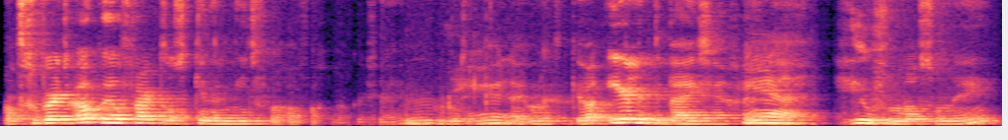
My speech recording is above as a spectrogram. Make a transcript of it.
Want het gebeurt ook heel vaak dat onze kinderen niet voor half acht wakker zijn. Mm, moet, ik, heerlijk. moet ik wel eerlijk erbij zeggen. Ja. Heel veel mazzel mee.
